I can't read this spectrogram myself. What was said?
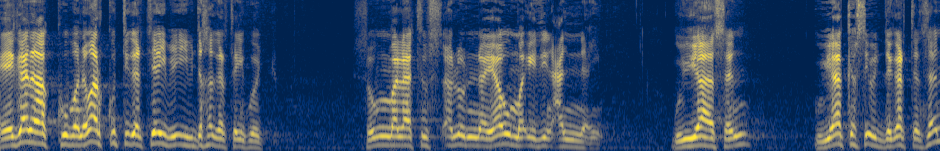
ايقنا كوما نوار كنت قرتي بدخل قرتني فوج ثم لتسألن يومئذ عن النعيم قياسا قياكسي بدقرتن سن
